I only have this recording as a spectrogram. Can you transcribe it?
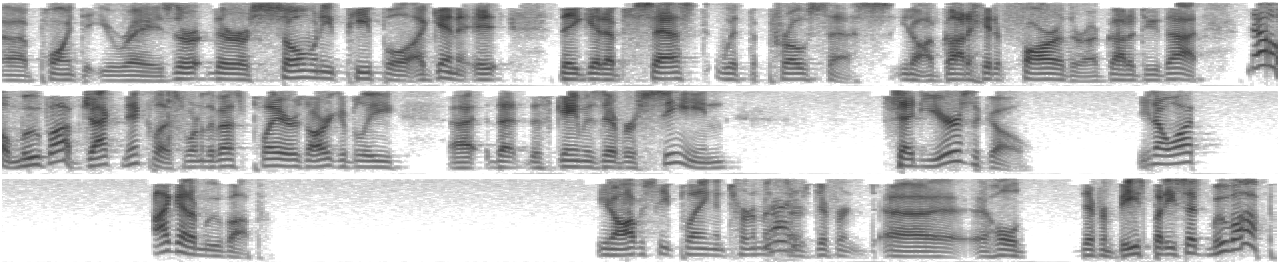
uh, point that you raise. There, there are so many people. Again, it, they get obsessed with the process. You know, I've got to hit it farther. I've got to do that. No, move up. Jack Nicklaus, one of the best players, arguably uh, that this game has ever seen, said years ago, you know what? I got to move up. You know, obviously playing in tournaments, right. there's different, uh, a whole different beast. But he said, move up,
